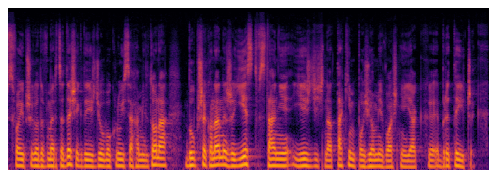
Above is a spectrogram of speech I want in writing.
swojej przygody w Mercedesie, gdy jeździł obok Louisa Hamiltona, był przekonany, że jest w stanie jeździć na takim poziomie właśnie jak Brytyjczyk.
